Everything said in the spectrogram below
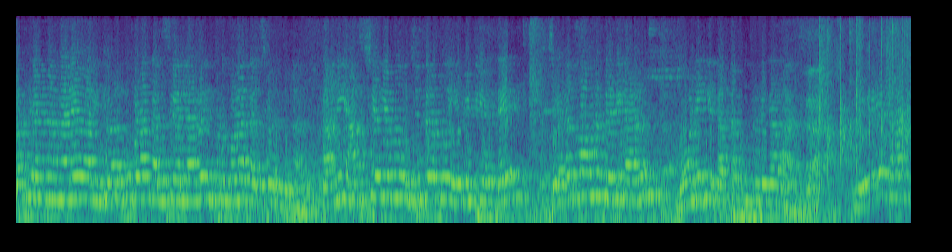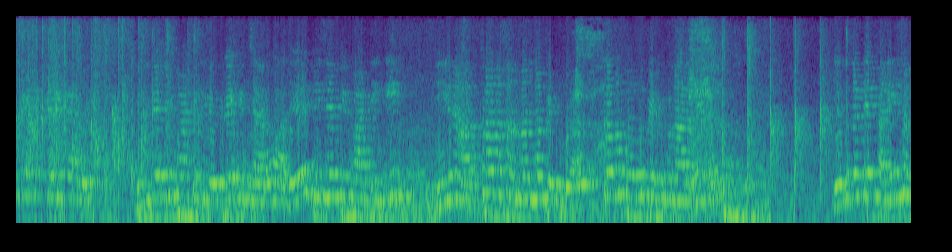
బహిరంగంగానే వారి వరకు కూడా కలిసి వెళ్ళారు ఇప్పుడు కూడా కలిసి వెళ్తున్నారు. కానీ ఆశ్చర్యము విచిత్రము ఏమిటి అంటే జగన్మోహన్ రెడ్డి గారు మోడీకి దత్తపుత్రుడిగా మారారు. ఏ గారు బీజేపీ పార్టీకి వ్యతిరేకించారో అదే బీజేపీ పార్టీకి ఈయన అక్రమ సంబంధం పెట్టుకున్నారు అక్రమ పొత్తు ఎందుకంటే కనీసం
